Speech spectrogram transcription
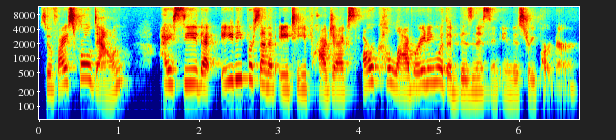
So if I scroll down, I see that 80% of ATE projects are collaborating with a business and industry partner.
